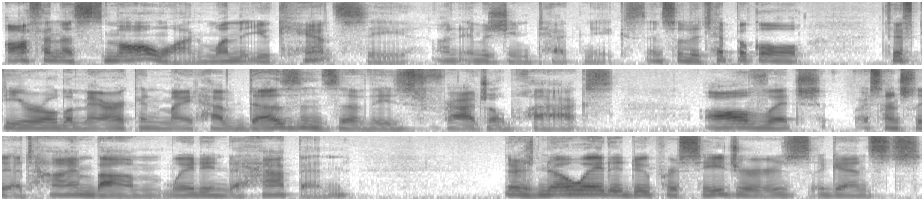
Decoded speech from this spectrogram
often a small one, one that you can't see on imaging techniques. And so the typical 50-year-old American might have dozens of these fragile plaques all of which are essentially a time bomb waiting to happen. There's no way to do procedures against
